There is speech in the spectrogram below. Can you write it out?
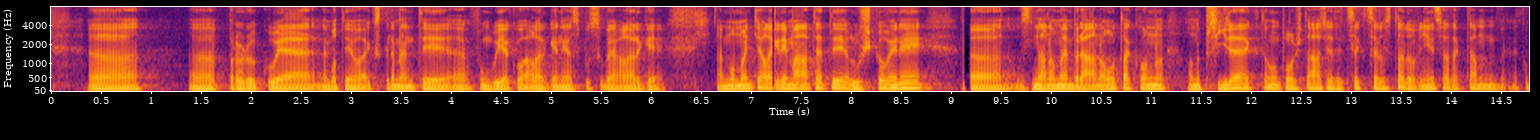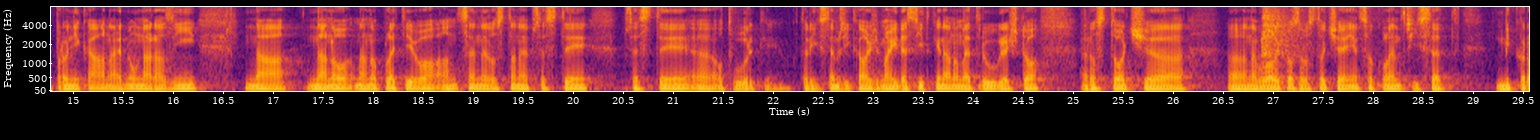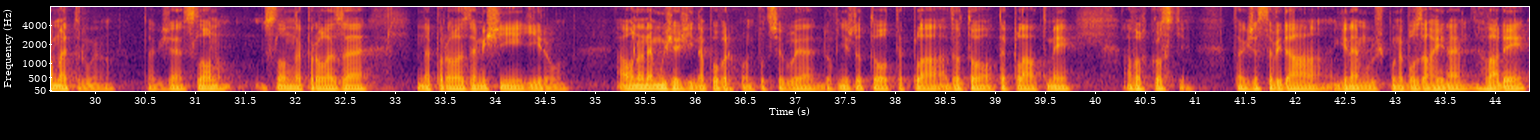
produkuje, nebo ty jeho exkrementy fungují jako alergeny a způsobuje alergie. A v momentě, ale kdy máte ty lůžkoviny s nanomembránou, tak on, on přijde k tomu polštáři, teď se chce dostat dovnitř a tak tam jako proniká, najednou narazí na nano, nanopletivo a on se nedostane přes ty, přes ty uh, otvůrky, kterých jsem říkal, že mají desítky nanometrů, kdežto roztoč uh, nebo velikost roztoče je něco kolem 300 mikrometrů. Jo. Takže slon, slon neproleze, neproleze myší díru. A on nemůže žít na povrchu, on potřebuje dovnitř do toho tepla, do toho tepla tmy a vlhkosti. Takže se vydá k jinému lůžku nebo zahyne hlady.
